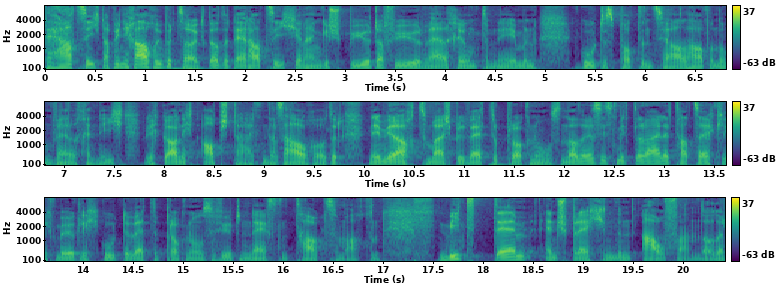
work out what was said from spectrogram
der hat sich, da bin ich auch überzeugt, oder? Der hat sicher ein Gespür dafür, welche Unternehmen gutes Potenzial haben und welche nicht. Will ich gar nicht abstreiten, das auch, oder? Nehmen wir auch zum Beispiel Beispiel Wetterprognosen. Oder es ist mittlerweile tatsächlich möglich, gute Wetterprognose für den nächsten Tag zu machen. Mit dem entsprechenden Aufwand, oder?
